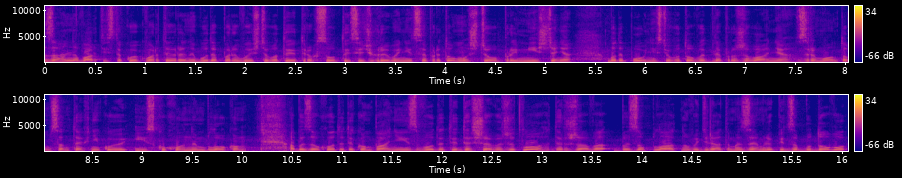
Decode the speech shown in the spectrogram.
Загальна вартість такої квартири не буде перевищувати 300 тисяч гривень. І це при тому, що приміщення буде повністю готове для проживання з ремонтом, сантехнікою і з кухонним блоком. Аби заохотити компанії зводити дешеве житло, держава безоплатно виділятиме землю під забудову,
